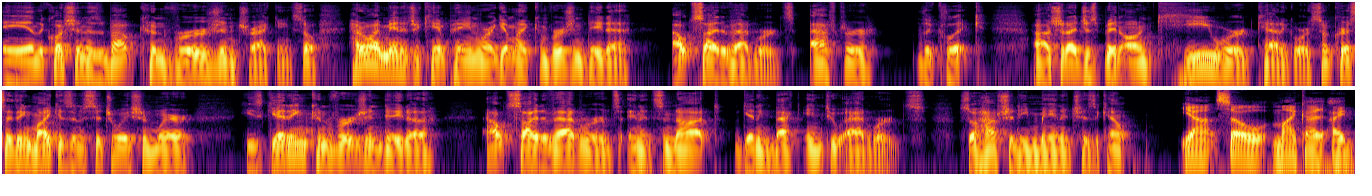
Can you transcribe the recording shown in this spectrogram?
And the question is about conversion tracking. So, how do I manage a campaign where I get my conversion data outside of AdWords after the click? Uh, should I just bid on keyword categories? So, Chris, I think Mike is in a situation where he's getting conversion data outside of AdWords and it's not getting back into AdWords. So, how should he manage his account? Yeah, so Mike, I, I,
